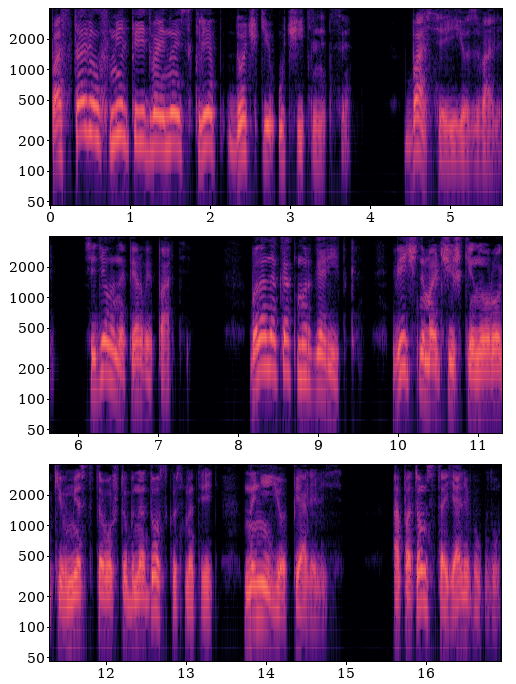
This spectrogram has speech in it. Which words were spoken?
Поставил хмель перед войной склеп дочки учительницы. Бася ее звали. Сидела на первой партии. Была она как Маргаритка. Вечно мальчишки на уроке вместо того, чтобы на доску смотреть, на нее пялились, а потом стояли в углу.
